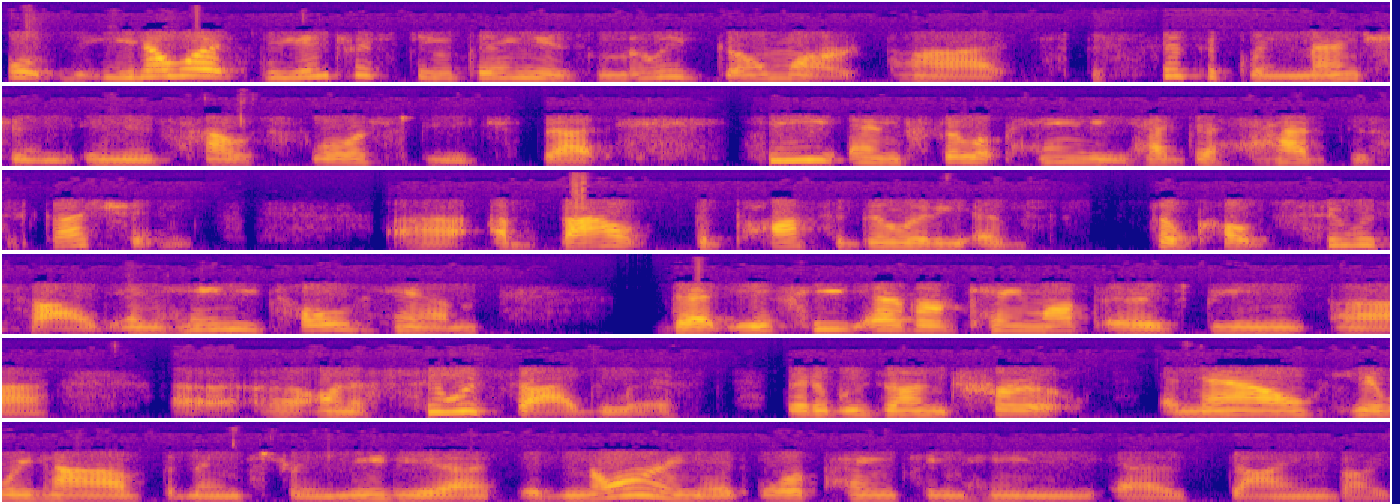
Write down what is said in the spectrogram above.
Well, you know what? The interesting thing is Louis Gohmert uh, specifically mentioned in his House floor speech that he and Philip Haney had to had discussions uh, about the possibility of so-called suicide, and Haney told him that if he ever came up as being uh, uh, on a suicide list, that it was untrue. And now here we have the mainstream media ignoring it or painting Haney as dying by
